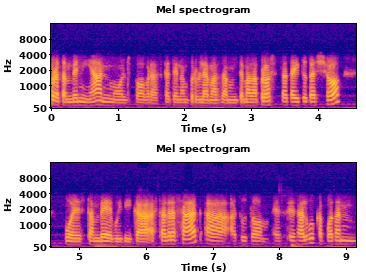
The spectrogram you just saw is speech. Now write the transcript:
però també n'hi ha molts pobres que tenen problemes amb tema de pròstata i tot això, pues, també vull dir que està adreçat a, a tothom. És, és algo que poden,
